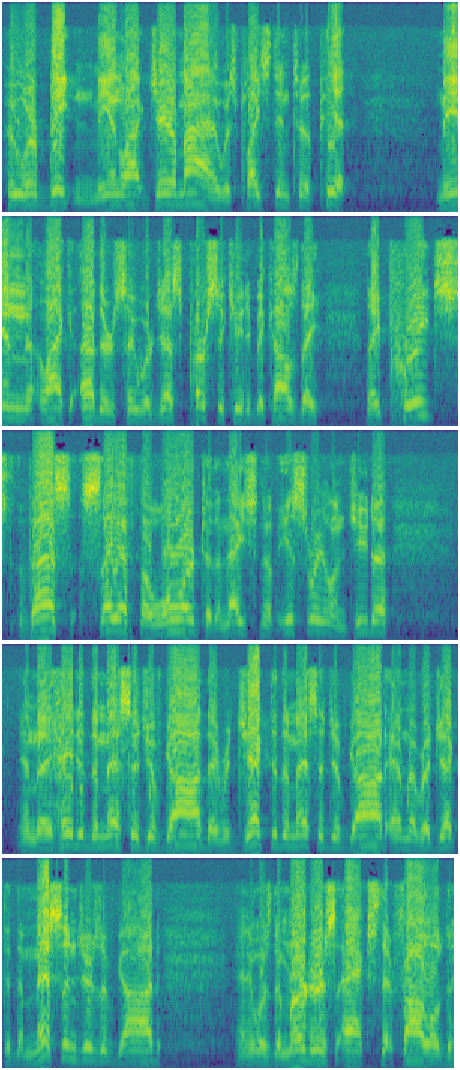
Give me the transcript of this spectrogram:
who were beaten, men like Jeremiah who was placed into a pit, men like others who were just persecuted because they they preached, Thus saith the Lord to the nation of Israel and Judah, and they hated the message of God. They rejected the message of God and rejected the messengers of God and it was the murderous acts that followed.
